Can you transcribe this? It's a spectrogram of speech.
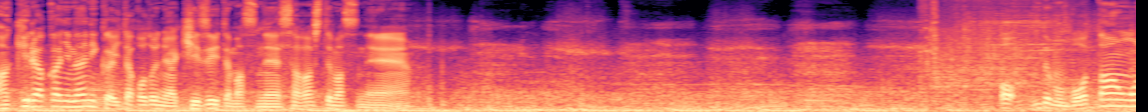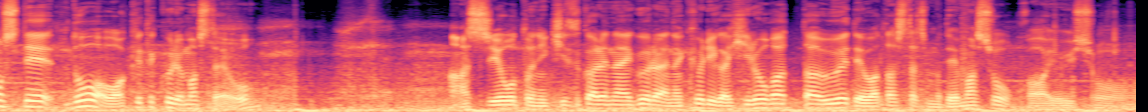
明らかに何かいたことには気づいてますね。探してますね。あでもボタンを押してドアを開けてくれましたよ。足音に気づかれないぐらいの距離が広がった上で私たちも出ましょうかよいしょ。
